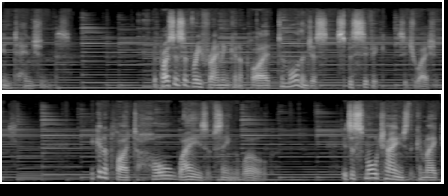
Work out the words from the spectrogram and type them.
intentions. The process of reframing can apply to more than just specific situations. It can apply to whole ways of seeing the world. It's a small change that can make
